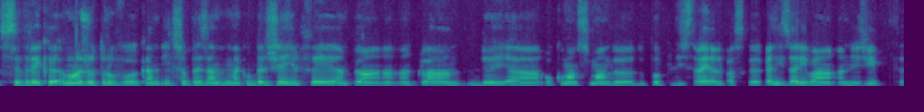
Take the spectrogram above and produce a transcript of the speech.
c'est vrai que moi je trouve quand il se présente en berger, il fait un peu un, un clin d'œil au commencement de, du peuple d'Israël, parce que quand ils arrivent en, Égypte,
